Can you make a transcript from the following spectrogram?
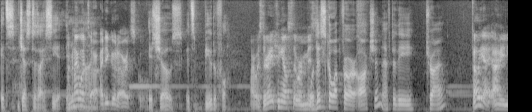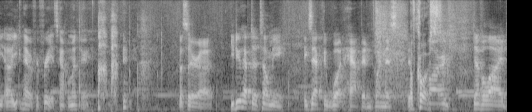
It's just as I see it in I mean, my I went mind. to, I did go to art school. It shows. It's beautiful. All right, was there anything else that we're missing? Will this go up for our auction after the trial? Oh yeah, I mean, uh, you can have it for free. It's complimentary. but sir, uh, you do have to tell me exactly what happened when this, this Of course. large, devil-eyed,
